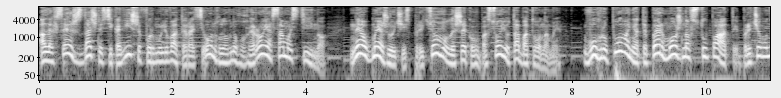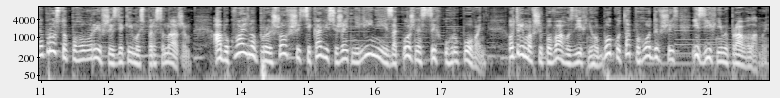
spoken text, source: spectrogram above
але все ж значно цікавіше формулювати раціон головного героя самостійно, не обмежуючись при цьому лише ковбасою та батонами. В угруповання тепер можна вступати, причому не просто поговоривши з якимось персонажем, а буквально пройшовши цікаві сюжетні лінії за кожне з цих угруповань, отримавши повагу з їхнього боку та погодившись із їхніми правилами.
